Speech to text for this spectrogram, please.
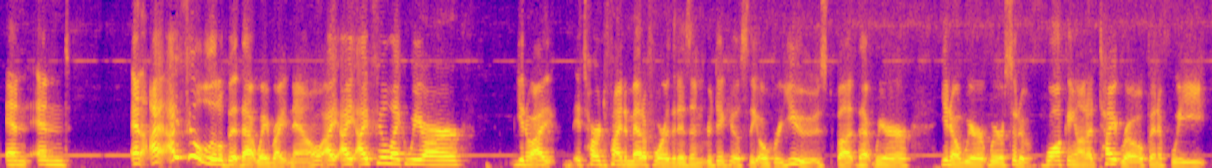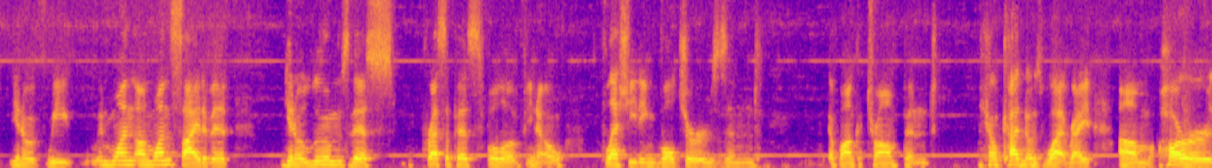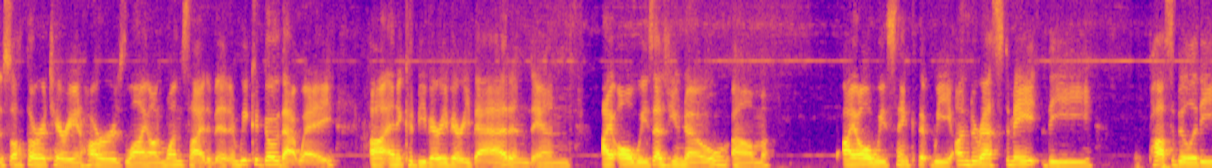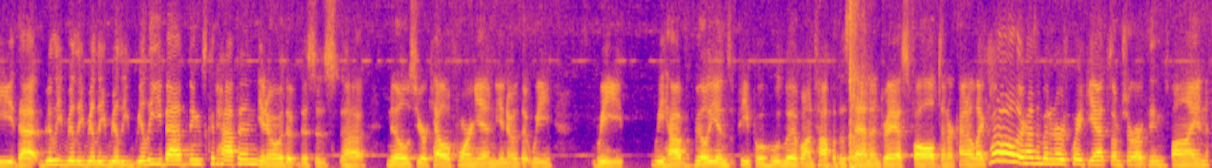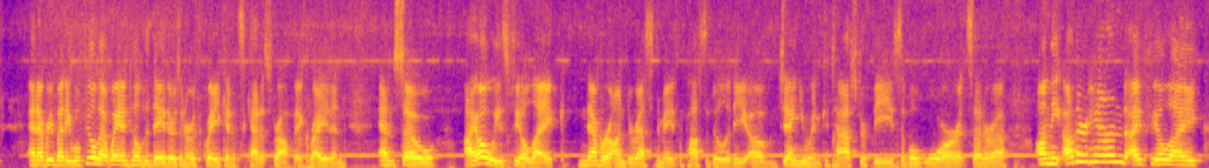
And and and I, I feel a little bit that way right now. I, I i feel like we are you know i it's hard to find a metaphor that isn't ridiculously overused but that we're you know we're we're sort of walking on a tightrope. And if we you know, if we in one on one side of it, you know, looms this precipice full of, you know, flesh-eating vultures and Ivanka Trump and you know, God knows what, right? Um, horrors, authoritarian horrors lie on one side of it, and we could go that way, uh, and it could be very, very bad. And and I always, as you know, um, I always think that we underestimate the possibility that really, really, really, really, really bad things could happen. You know, that this is uh, you're a Californian. You know that we we we have millions of people who live on top of the San Andreas Fault and are kind of like, well, there hasn't been an earthquake yet, so I'm sure everything's fine. And everybody will feel that way until the day there's an earthquake and it's catastrophic, right? And and so I always feel like never underestimate the possibility of genuine catastrophe, civil war, et cetera. On the other hand, I feel like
